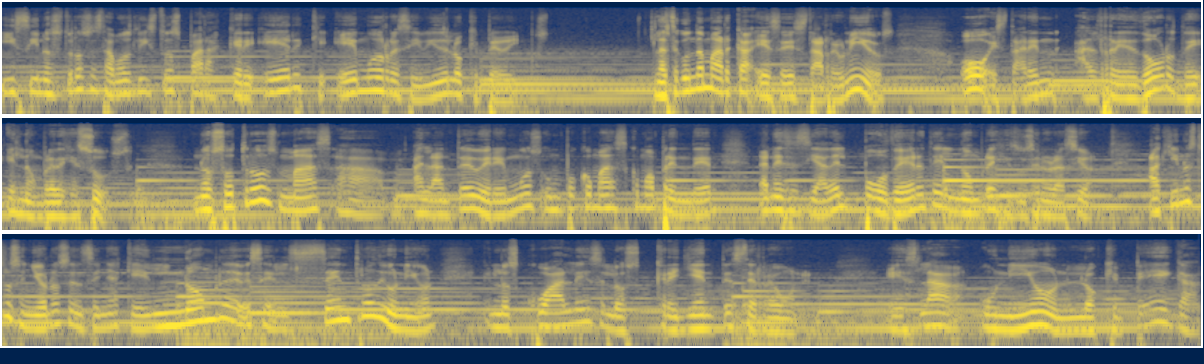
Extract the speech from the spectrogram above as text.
y si nosotros estamos listos para creer que hemos recibido lo que pedimos. La segunda marca es estar reunidos o estar en alrededor del nombre de Jesús. Nosotros más adelante veremos un poco más cómo aprender la necesidad del poder del nombre de Jesús en oración. Aquí nuestro Señor nos enseña que el nombre debe ser el centro de unión en los cuales los creyentes se reúnen. Es la unión lo que pega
